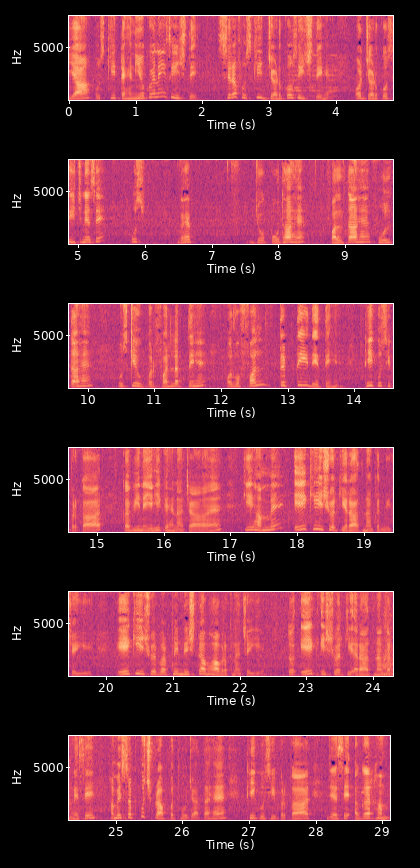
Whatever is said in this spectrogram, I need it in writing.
या उसकी टहनियों को नहीं सींचते, सिर्फ़ उसकी जड़ को सींचते हैं। और जड़ को सींचने से उस वह जो पौधा है, फलता है, फूलता है, उसके ऊपर फल लगते हैं और वो फल तृप्ति देते हैं। ठीक उसी प्रकार कवि ने यही कहना चाहा है कि हमें एक ही ईश्वर की आराधना करनी चाहिए। एक ही ईश्वर पर अपनी निष्ठा भाव रखना चाहिए। तो एक ईश्वर की आराधना करने से हमें सब कुछ प्राप्त हो जाता है। ठीक उसी प्रकार, जैसे अगर हम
